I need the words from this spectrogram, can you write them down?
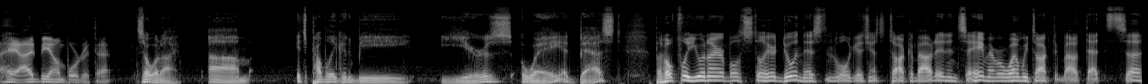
Hey, I'd be on board with that. So would I. Um, it's probably going to be years away at best, but hopefully you and I are both still here doing this, and we'll get a chance to talk about it and say, "Hey, remember when we talked about that's uh,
